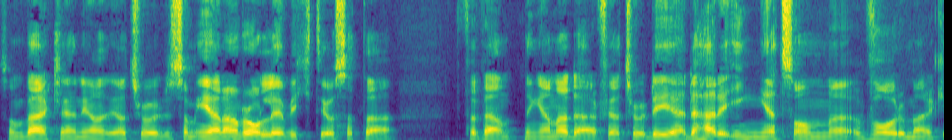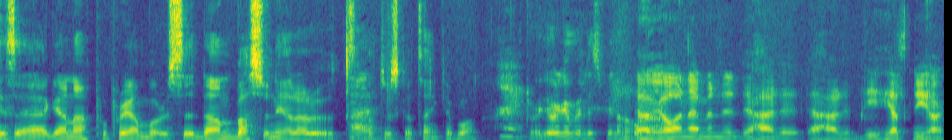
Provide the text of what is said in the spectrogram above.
som verkligen, jag, jag tror som eran roll är viktig att sätta förväntningarna där. För jag tror det, det här är inget som eh, varumärkesägarna på programvarusidan basunerar ut att du ska tänka på. Jörgen vill spela på. Ja, ja nej, men det, här, det här blir helt nya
